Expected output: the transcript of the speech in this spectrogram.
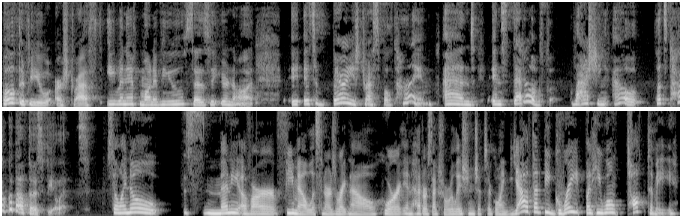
Both of you are stressed, even if one of you says that you're not. It's a very stressful time. And instead of lashing out, let's talk about those feelings. So I know many of our female listeners right now who are in heterosexual relationships are going, Yeah, that'd be great, but he won't talk to me.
